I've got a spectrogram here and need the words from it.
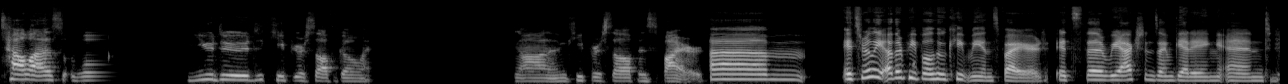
tell us what you do to keep yourself going on and keep yourself inspired? Um, it's really other people who keep me inspired. It's the reactions I'm getting and mm.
